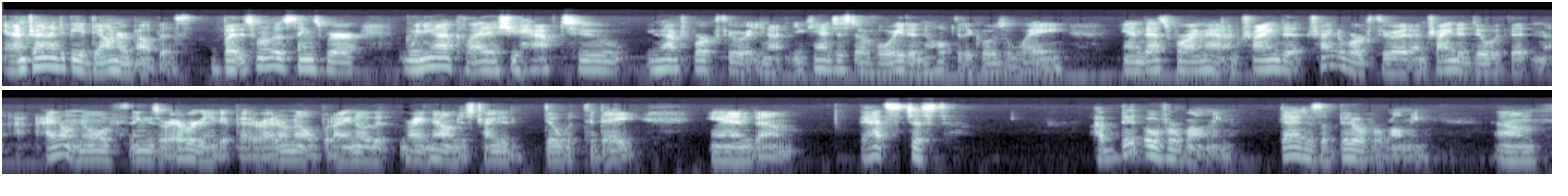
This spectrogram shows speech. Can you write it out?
and I'm trying not to be a downer about this, but it's one of those things where when you have colitis, you have to you have to work through it. You know, you can't just avoid it and hope that it goes away and that's where I'm at. I'm trying to trying to work through it. I'm trying to deal with it, and I don't know if things are ever going to get better. I don't know, but I know that right now I'm just trying to deal with today, and um, that's just a bit overwhelming. That is a bit overwhelming. Um,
